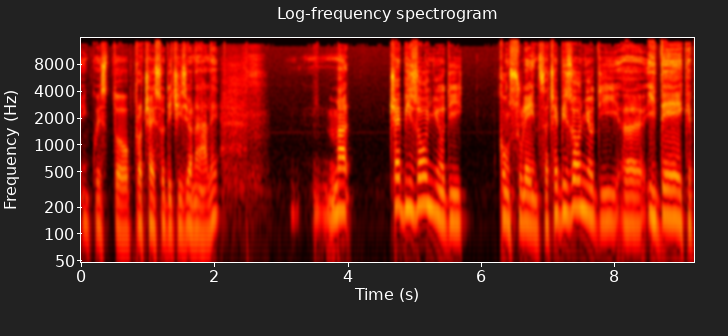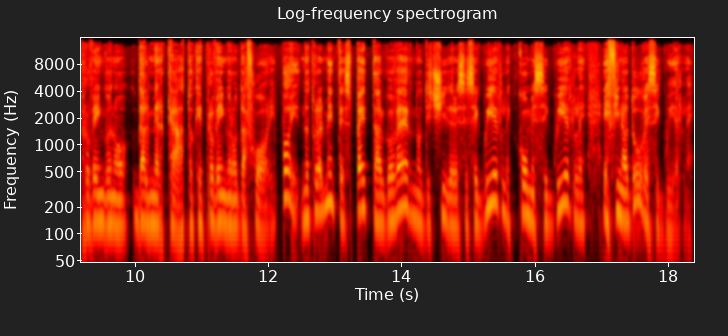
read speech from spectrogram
in questo processo decisionale ma c'è bisogno di consulenza, c'è bisogno di eh, idee che provengono dal mercato, che provengono da fuori. Poi naturalmente spetta al governo decidere se seguirle, come seguirle e fino a dove seguirle.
